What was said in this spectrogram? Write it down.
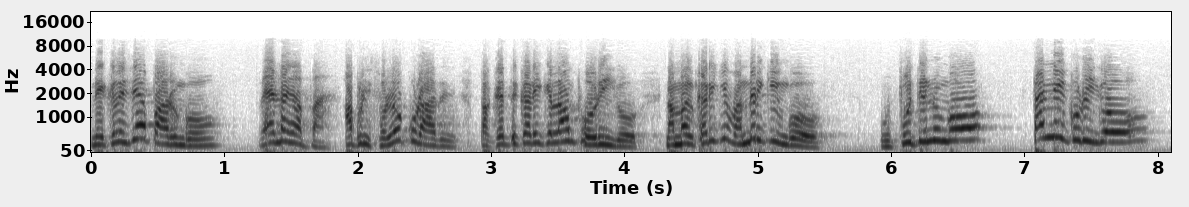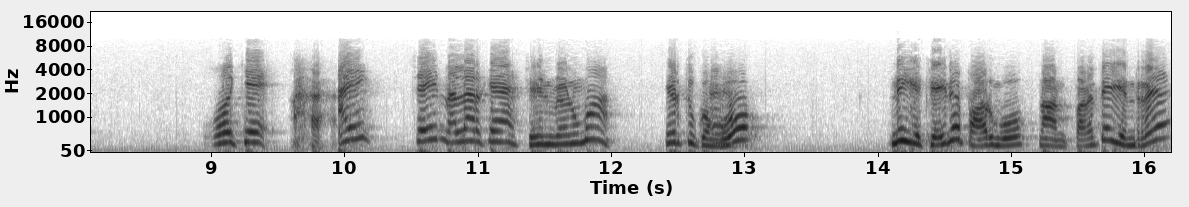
நெக்லஸே பாருங்கோ. வேண்டாங்கப்பா. அப்படி சொல்லக்கூடாது. பக்கத்து கடைக்கெல்லாம் போறீங்கோ. நம்ம கடைக்கு வந்திருக்கீங்கோ. உப்பு தின்னுங்கோ. தண்ணி குடிங்கோ. ஓகே. ஐ செயின் நல்லா இருக்கே. செயின் வேணுமா? எடுத்துக்கோங்க. நீங்க செயினே பாருங்கோ. நான் பணத்தை என்றேன்.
